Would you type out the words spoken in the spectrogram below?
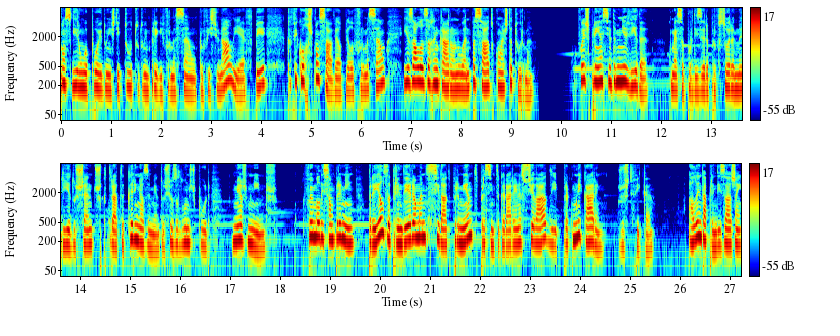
conseguiram o apoio do Instituto do Emprego e Formação Profissional, IEFP, que ficou responsável pela formação e as aulas arrancaram no ano passado com esta turma. Foi a experiência da minha vida, começa por dizer a professora Maria dos Santos, que trata carinhosamente os seus alunos por meus meninos. Foi uma lição para mim. Para eles, aprender é uma necessidade premente para se integrarem na sociedade e para comunicarem, justifica. Além da aprendizagem,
